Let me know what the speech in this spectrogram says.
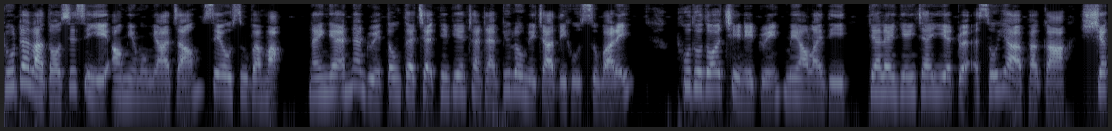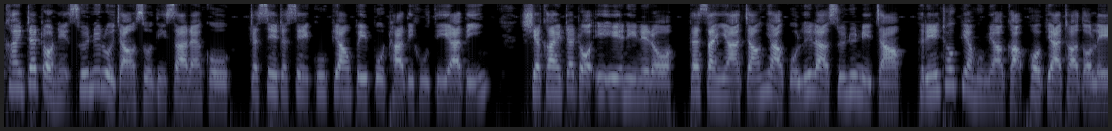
တိုးတက်လာသောစစ်စင်ရေးအောင်မြင်မှုများကြောင့်စေအုပ်စုဘက်မှနိုင်ငံအနှံ့တွင်တုံသက်ချက်ပြင်းပြင်းထန်ထန်ပြုလုပ်နေကြသည်ဟုဆိုပါတယ် ထို့သောသောအခြေအနေတွင်မင်းအောင်လှိုင်သည်ပြန်လည်ငြိမ်းချမ်းရေးအတွက်အစိုးရဘက်ကရခိုင်တပ်တော်နှင့်ဆွေးနွေးလိုကြောင်းဆိုသည့်စာတမ်းကိုတဆင့်တဆင့်ကူးပြောင်းပေးပို့ထားသည်ဟုသိရသည်ရခိုင်တပ်တော် AA အနေနဲ့တော့တပ်ဆိုင်ရာအကြောင်းအရာကိုလေ့လာဆွေးနွေးနေကြောင်းသတင်းထုတ်ပြန်မှုများကဖော်ပြထားတော့လေ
